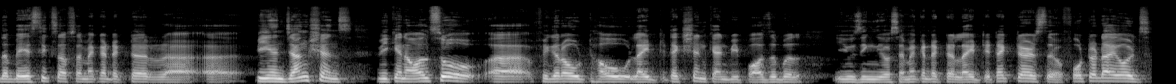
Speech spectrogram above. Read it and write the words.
the basics of semiconductor uh, PN junctions we can also figure out how light detection can be possible using your semiconductor light detectors, the photodiodes,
